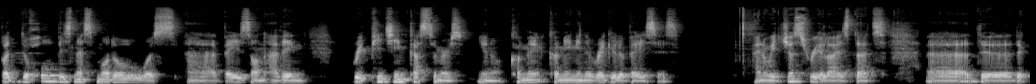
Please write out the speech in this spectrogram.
But the whole business model was uh, based on having repeating customers, you know, coming coming in a regular basis and we just realized that uh, the, the,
